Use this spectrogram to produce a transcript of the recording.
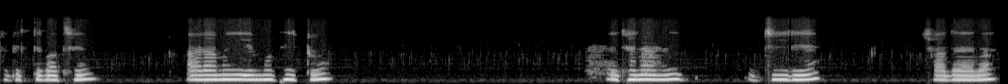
দেখতে পাচ্ছেন। আর আমি এর মধ্যে একটু এখানে আমি জিরে, সাদা এলাচ,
